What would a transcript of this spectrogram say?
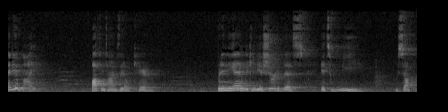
And it might. Oftentimes they don't care. But in the end, we can be assured of this it's we who suffer.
